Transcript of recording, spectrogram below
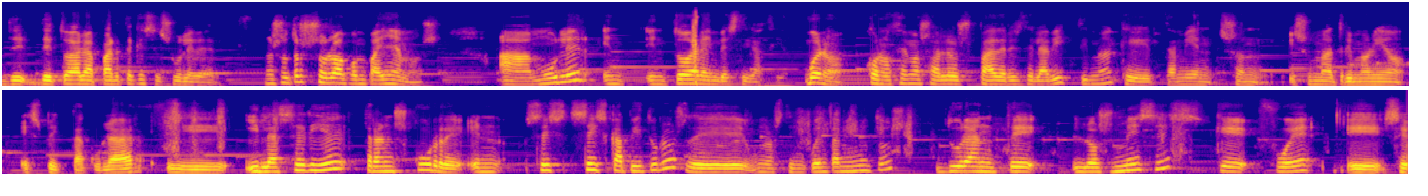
de, toda la parte que se suele ver. Nosotros solo acompañamos a Müller en, toda la investigación. Bueno, conocemos a los padres de la víctima, que también son, es un matrimonio espectacular, y la serie transcurre en seis, seis capítulos de unos 50 minutos durante los meses que fue, eh, se,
